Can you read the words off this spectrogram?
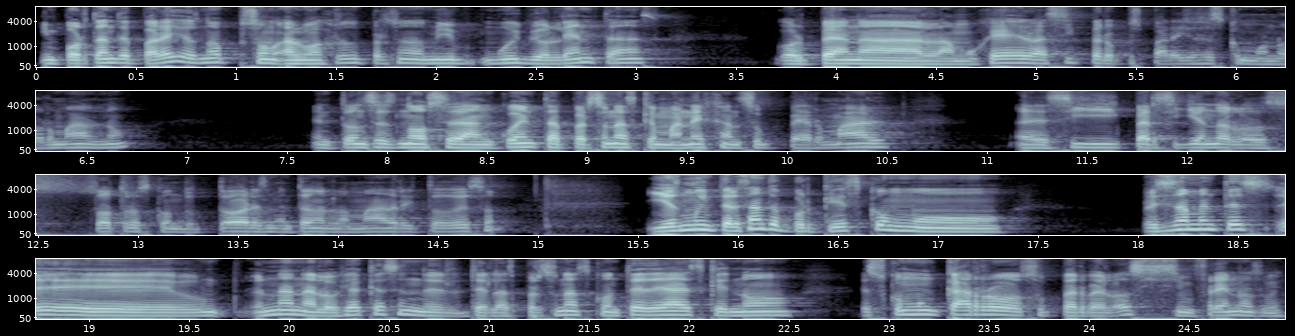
importante para ellos, ¿no? Pues son, a lo mejor son personas muy, muy violentas, golpean a la mujer o así, pero pues para ellos es como normal, ¿no? Entonces no se dan cuenta, personas que manejan súper mal, eh, sí persiguiendo a los otros conductores, mentando a la madre y todo eso. Y es muy interesante porque es como, precisamente es eh, un- una analogía que hacen de, de las personas con TDA, es que no, es como un carro súper veloz y sin frenos, güey.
